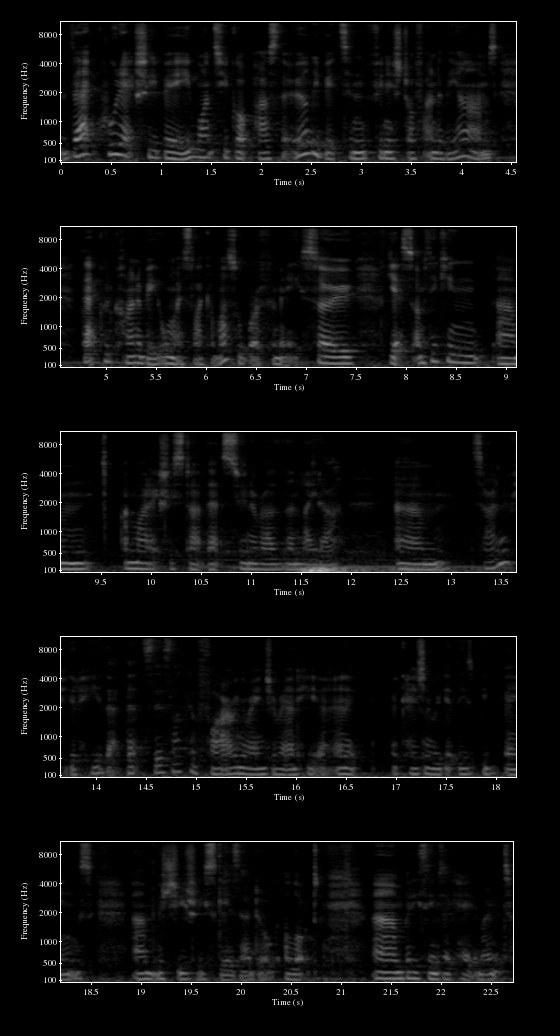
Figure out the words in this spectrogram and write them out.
that could actually be, once you got past the early bits and finished off under the arms, that could kind of be almost like a Musselburgh for me. So yes, I'm thinking um, I might actually start that sooner rather than later. Um, so I don't know if you could hear that. That's There's like a firing range around here and it occasionally we get these big bangs, um, which usually scares our dog a lot. Um, but he seems okay at the moment.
